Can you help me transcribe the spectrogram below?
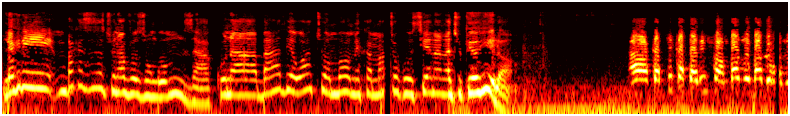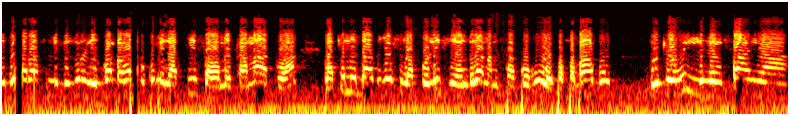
Lakini mpaka sasa tunavyozungumza, kuna baadhi ya watu ambao wamekamatwa kuhusiana na tukio hilo. Aa, katika taarifa ambazo bado hazijawa rasmi vizuri ni kwamba watu kumi na tisa wamekamatwa, lakini bado jeshi la polisi linaendelea na msako huo, kwa sababu tukio hili limemfanya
